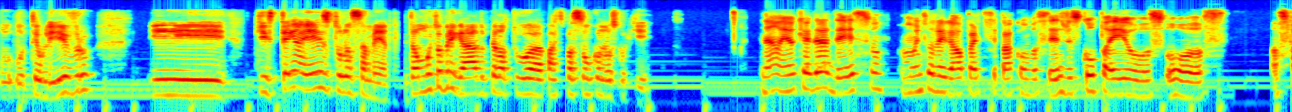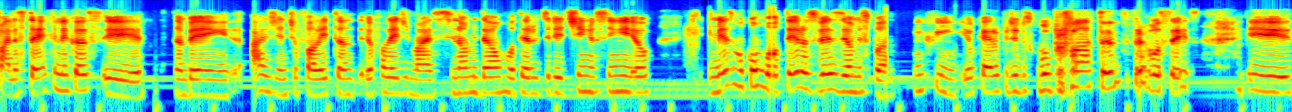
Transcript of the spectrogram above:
o, o teu livro e que tenha êxito o lançamento. Então, muito obrigado pela tua participação conosco aqui. Não, eu que agradeço. Muito legal participar com vocês. Desculpa aí os, os as falhas técnicas e também, ai gente, eu falei tanto, eu falei demais. Se não me der um roteiro direitinho, assim, eu mesmo com roteiro às vezes eu me expando. Enfim, eu quero pedir desculpa por falar tanto para vocês e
